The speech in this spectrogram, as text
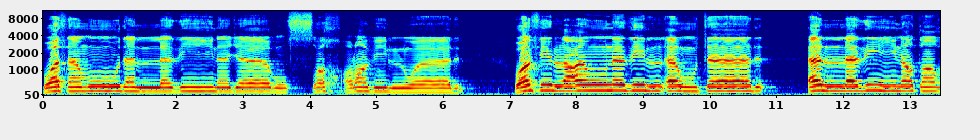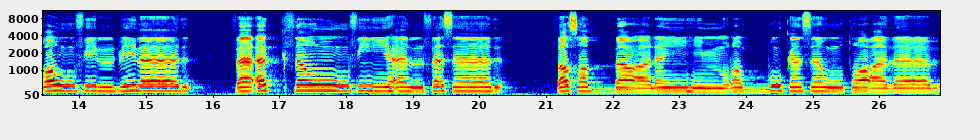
وثمود الذين جابوا الصخر بالواد وفرعون ذي الاوتاد الذين طغوا في البلاد فأكثروا فيها الفساد فصب عليهم ربك سوط عذاب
